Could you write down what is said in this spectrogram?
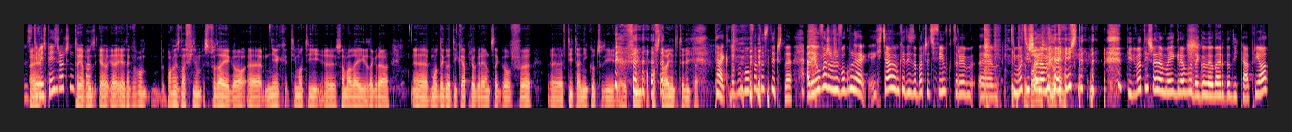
z 9-5 rocznik? To ja, bym, ja, ja jednak pomysł na film sprzedaję go. E, niech Timothy e, Chalamet zagra e, młodego DiCaprio grającego w e, w Titanicu, czyli e, film o powstawaniu Titanica. Tak, to by było fantastyczne. Ale ja uważam, że w ogóle chciałam kiedyś zobaczyć film, w którym e, Timothy Chalamet Timothy Chalamet gra młodego Leonardo DiCaprio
